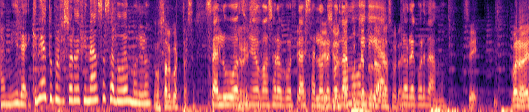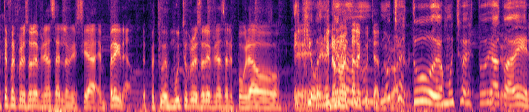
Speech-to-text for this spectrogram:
Ah, mira. ¿Quién era tu profesor de finanzas? Saludémoslo. Gonzalo Cortázar. Saludos, señor. Gonzalo Cortázar. Sí. Lo recordamos hoy día. Lo recordamos. Sí. Bueno, este fue el profesor de finanzas en la universidad en pregrado. Después tuve muchos profesores de finanzas en el posgrado Es eh, que bueno, no nos están escuchando. Muchos estudios, muchos estudios a tu haber.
